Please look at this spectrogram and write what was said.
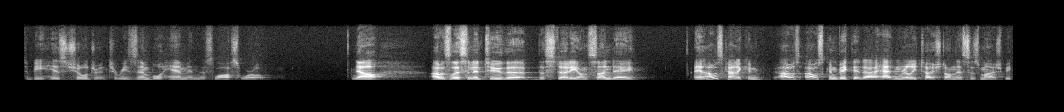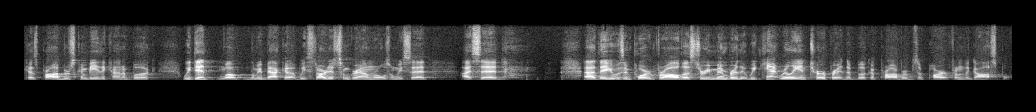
to be His children, to resemble Him in this lost world. Now, I was listening to the, the study on Sunday, and I was kind of con- I was I was convicted that I hadn't really touched on this as much because Proverbs can be the kind of book we did. Well, let me back up. We started some ground rules, and we said, I said, I think it was important for all of us to remember that we can't really interpret the book of Proverbs apart from the gospel,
